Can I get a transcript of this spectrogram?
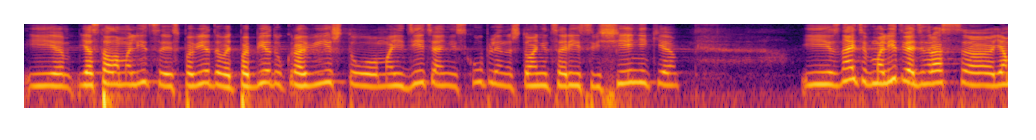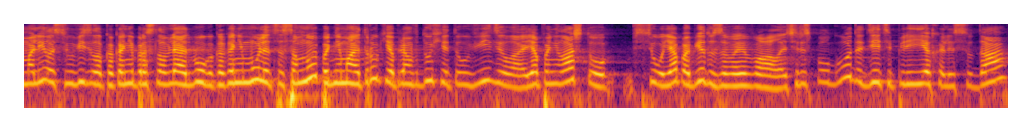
И я стала молиться и исповедовать победу крови, что мои дети, они искуплены, что они цари и священники – и знаете, в молитве один раз э, я молилась и увидела, как они прославляют Бога, как они молятся со мной, поднимают руки, я прям в духе это увидела. Я поняла, что все, я победу завоевала. И через полгода дети переехали сюда.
